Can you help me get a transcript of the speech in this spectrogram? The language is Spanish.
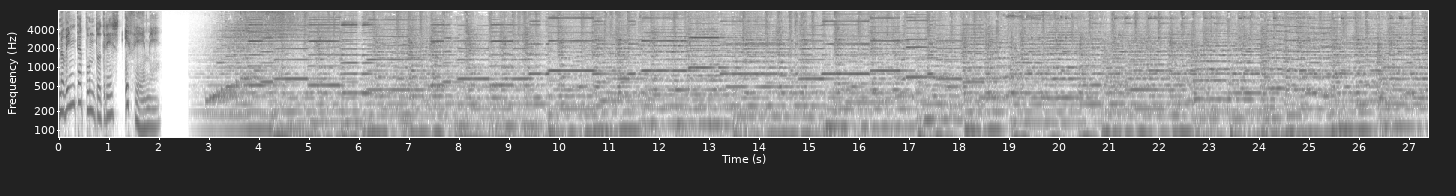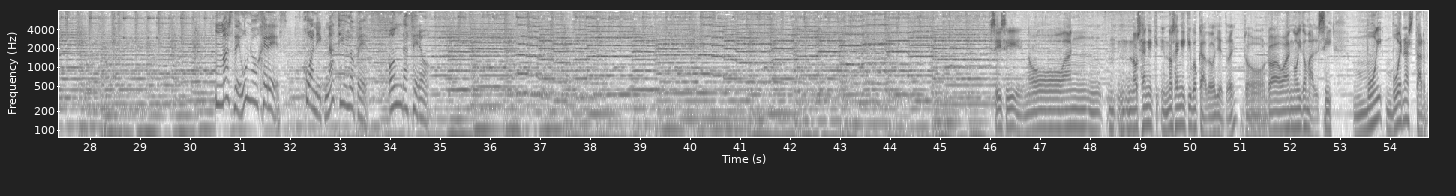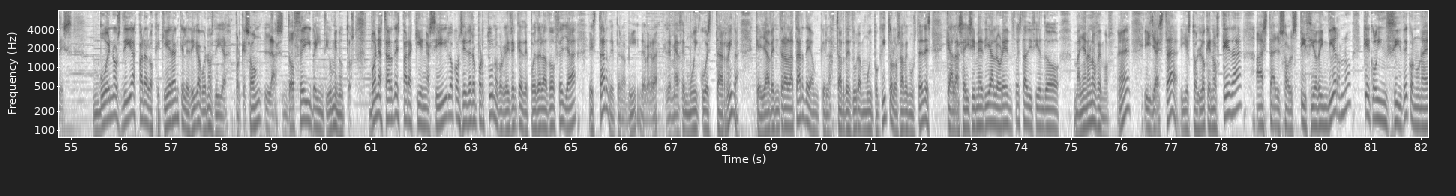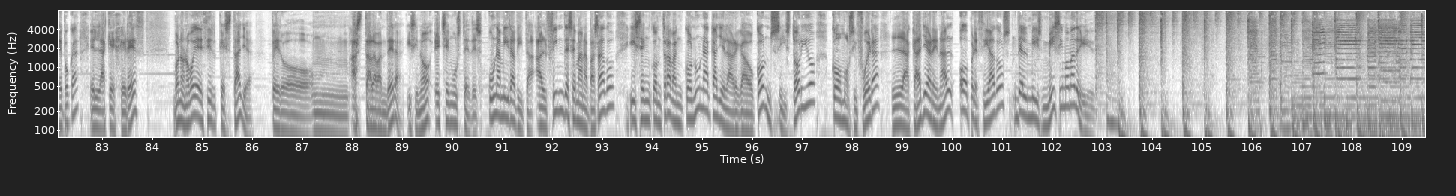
90.3 FM. De uno Jerez. Juan Ignacio López. Onda Cero. Sí, sí, no han no se han, no se han equivocado, oyendo, ¿eh? No, no han oído mal, sí. Muy buenas tardes. Buenos días para los que quieran que les diga buenos días, porque son las 12 y 21 minutos. Buenas tardes para quien así lo considere oportuno, porque dicen que después de las 12 ya es tarde, pero a mí, de verdad, se me hace muy cuesta arriba, que ya vendrá la tarde, aunque las tardes duran muy poquito, lo saben ustedes, que a las seis y media Lorenzo está diciendo, mañana nos vemos, ¿eh? Y ya está, y esto es lo que nos queda hasta el solsticio de invierno, que coincide con una época en la que Jerez bueno, no voy a decir que estalla, pero mm, hasta la bandera. Y si no, echen ustedes una miradita al fin de semana pasado y se encontraban con una calle larga o consistorio como si fuera la calle Arenal o Preciados del mismísimo Madrid.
